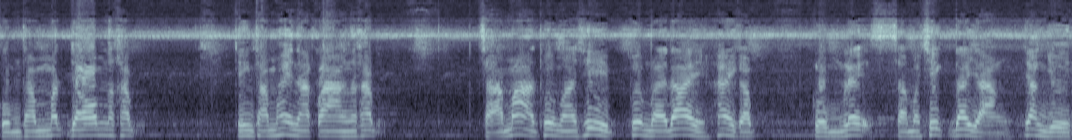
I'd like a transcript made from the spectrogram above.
กลุ่มทำมัดย้อมนะครับ จึงทำให้นากลางนะครับ สามารถเพิ่มอาชีพเพิ่มรายได้ให้กับกลุ่มและสมาชิกได้อย่างยั่งยืน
